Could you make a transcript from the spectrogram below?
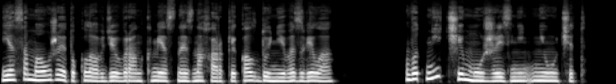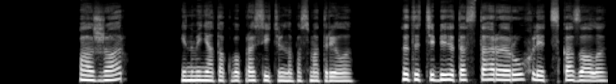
я сама уже эту Клавдию в ранг местной знахарки колдуньи возвела. Вот ничему жизни не учит. Пожар? И на меня так вопросительно посмотрела. Это тебе эта старая рухлядь сказала?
